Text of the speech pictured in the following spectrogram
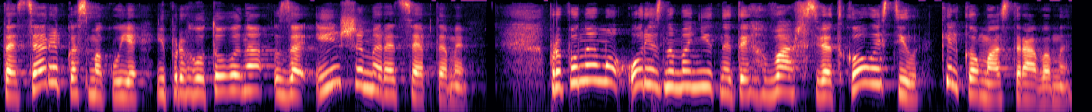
Та ця рибка смакує і приготовлена за іншими рецептами. Пропонуємо урізноманітнити ваш святковий стіл кількома стравами.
